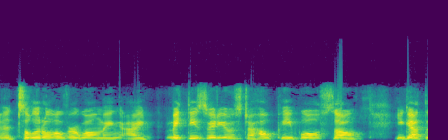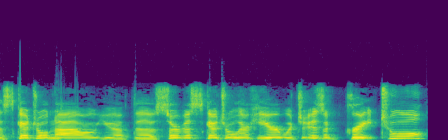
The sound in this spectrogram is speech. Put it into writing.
it's a little overwhelming. I make these videos to help people. So you got the schedule now, you have the service scheduler here, which is a great tool.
